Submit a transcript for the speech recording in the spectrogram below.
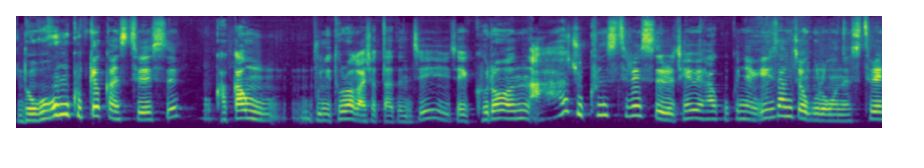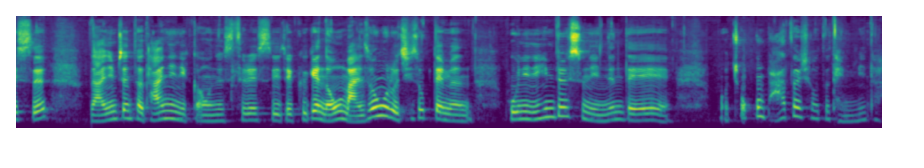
너무 급격한 스트레스, 뭐 가까운 분이 돌아가셨다든지 이제 그런 아주 큰 스트레스를 제외하고 그냥 일상적으로 오는 스트레스, 난임센터 다니니까 오는 스트레스 이제 그게 너무 만성으로 지속되면 본인이 힘들 수는 있는데 뭐 조금 받으셔도 됩니다.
